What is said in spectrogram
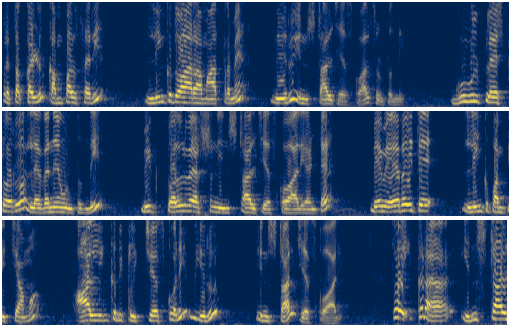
ప్రతి ఒక్కళ్ళు కంపల్సరీ లింక్ ద్వారా మాత్రమే మీరు ఇన్స్టాల్ చేసుకోవాల్సి ఉంటుంది. గూగుల్ ప్లే స్టోర్లో లెవెనే ఉంటుంది. మీకు ట్వెల్వ్ వెర్షన్ ఇన్స్టాల్ చేసుకోవాలి అంటే మేము ఏదైతే లింక్ పంపించామో ఆ లింక్ని క్లిక్ చేసుకొని మీరు ఇన్స్టాల్ చేసుకోవాలి. సో ఇక్కడ ఇన్స్టాల్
